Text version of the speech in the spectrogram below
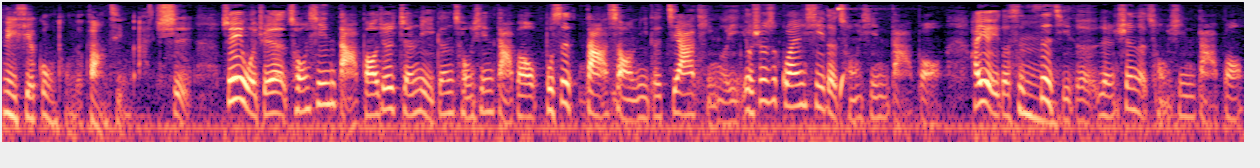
那些共同的放进来？是。所以我觉得重新打包就是整理跟重新打包，不是打扫你的家庭而已，有时候是关系的重新打包，还有一个是自己的人生的重新打包。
